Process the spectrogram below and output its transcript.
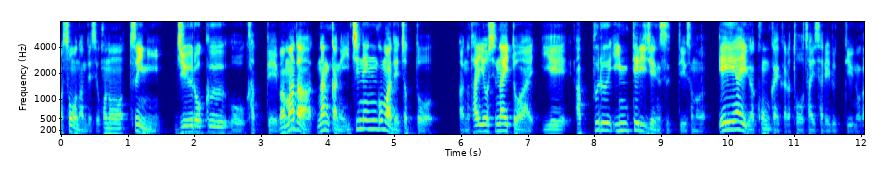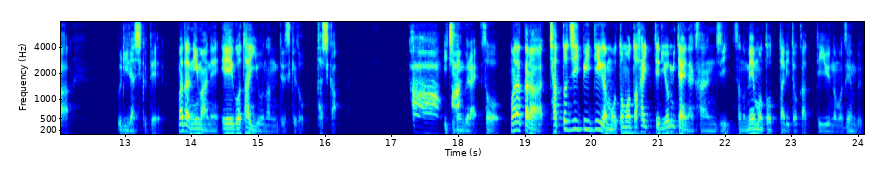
あ、そうなんですよ。このついに16を買って、まあ、まだなんかね1年後までちょっとあの対応してないとはいえ Apple Intelligence っていうその AI が今回から搭載されるっていうのが売りらしくてまだね今はね英語対応なんですけど確か。はあ1年ぐらい。そう、まあ、だからチャット GPT がもともと入ってるよみたいな感じ。そのメモ取ったりとかっていうのも全部。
